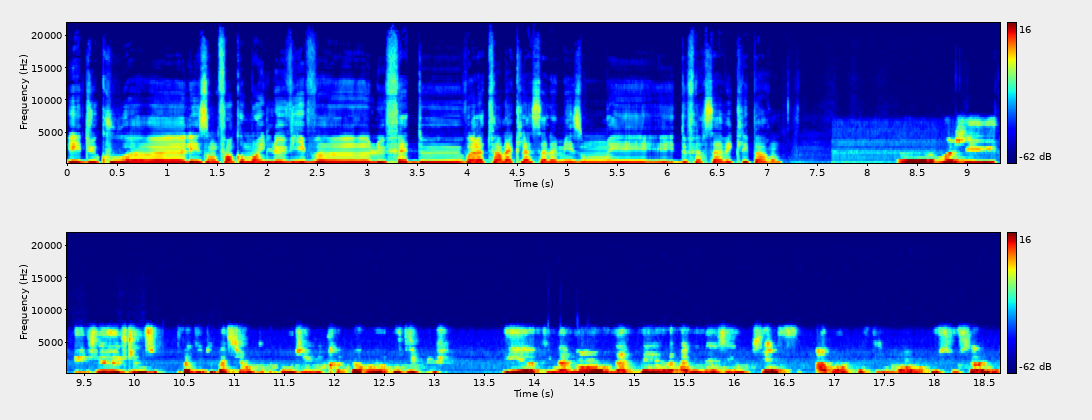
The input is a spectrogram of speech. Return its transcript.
Et du coup, euh, les enfants, comment ils le vivent, euh, le fait de, voilà, de faire la classe à la maison et, de faire ça avec les parents? Euh, Moi, j'ai eu, je, je, ne suis pas du tout patiente, donc j'ai eu très peur au début. Et finalement, on avait aménagé une pièce avant le confinement au sous-sol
